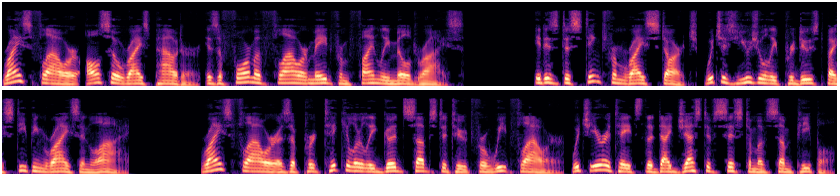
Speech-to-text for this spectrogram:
Rice flour also rice powder is a form of flour made from finely milled rice. It is distinct from rice starch, which is usually produced by steeping rice in lye. Rice flour is a particularly good substitute for wheat flour, which irritates the digestive system of some people.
